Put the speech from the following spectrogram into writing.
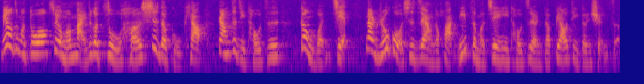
没有这么多，所以我们买这个组合式的股票，让自己投资更稳健。那如果是这样的话，你怎么建议投资人的标的跟选择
